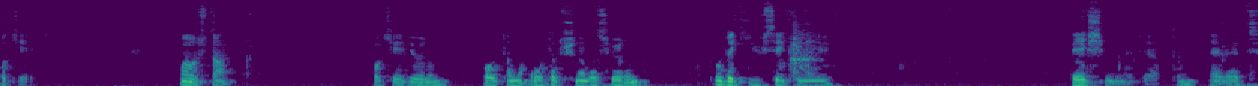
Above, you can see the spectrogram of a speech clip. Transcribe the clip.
Okey. Mouse'dan okey diyorum. Ortama, orta tuşuna basıyorum. Buradaki yüksekliği 5 mm yaptım. Evet.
